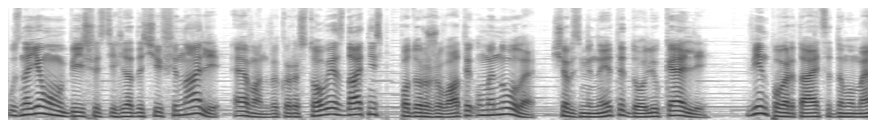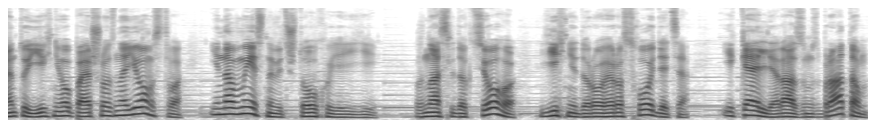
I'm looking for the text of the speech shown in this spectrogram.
У знайомому більшості глядачів фіналі Еван використовує здатність подорожувати у минуле, щоб змінити долю Келлі. Він повертається до моменту їхнього першого знайомства і навмисно відштовхує її. Внаслідок цього їхні дороги розходяться, і Келлі разом з братом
